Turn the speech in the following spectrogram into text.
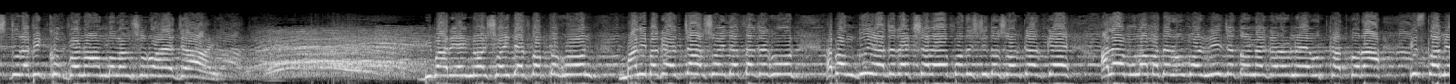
দেশ জুড়ে বিক্ষোভ গণ আন্দোলন শুরু হয়ে যায়। এই নয় শহীদের খুন মালিবাগের চার শহীদের তাজা খুন এবং দুই হাজার এক সালে প্রতিষ্ঠিত সরকারকে আলেম উলামাদের উপর নির্যাতনের কারণে উৎখাত করা ইসলামী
